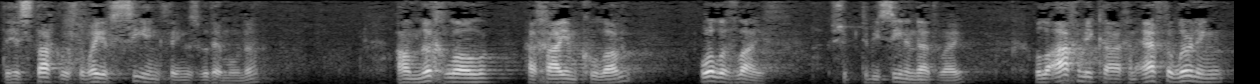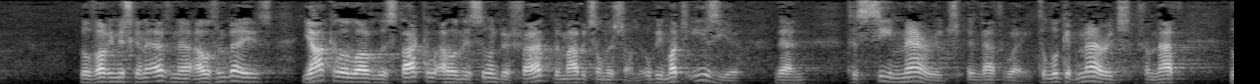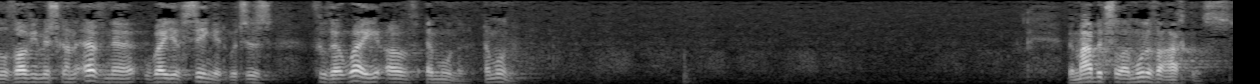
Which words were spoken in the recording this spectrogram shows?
the histaklus, the way of seeing things with emuna. Al nichlol hachayim kulam, all of life should to be seen in that way. And after learning Bilvavi Mishkan Evne, Aleph and Beis, Yakel alav listakel al nisuin befad b'mabit shel neshama. It will be much easier then to see marriage in that way, to look at marriage from that bilvavi mishkan evne way of seeing it, which is through that way of emuna. Emuna. B'mabit shel emuna va'achdus.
